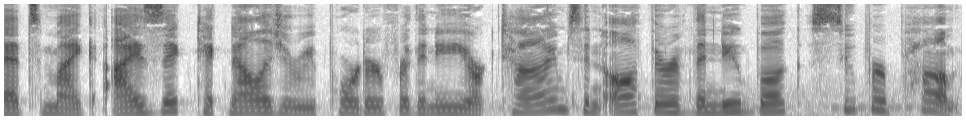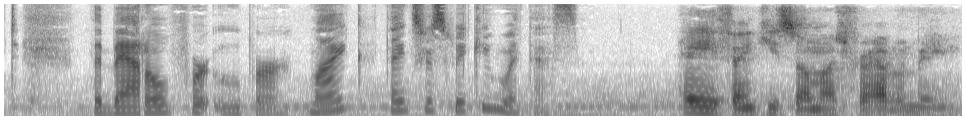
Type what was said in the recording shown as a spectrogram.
That's Mike Isaac, technology reporter for the New York Times and author of the new book, Super Pumped The Battle for Uber. Mike, thanks for speaking with us. Hey, thank you so much for having me.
